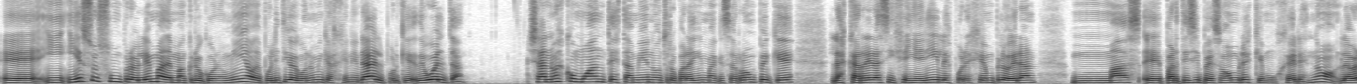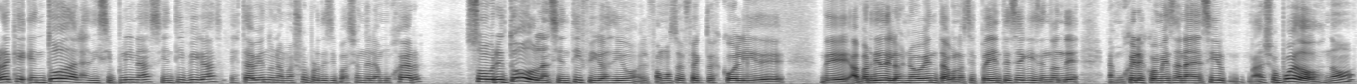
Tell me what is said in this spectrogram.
Eh, y eso es un problema de macroeconomía o de política económica general, porque de vuelta, ya no es como antes también otro paradigma que se rompe, que las carreras ingenieriles, por ejemplo, eran más eh, partícipes hombres que mujeres. No, la verdad que en todas las disciplinas científicas está habiendo una mayor participación de la mujer, sobre todo las científicas, digo, el famoso efecto Scully de, a partir de los 90 con los expedientes X, en donde las mujeres comienzan a decir, ah, yo puedo, ¿no?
